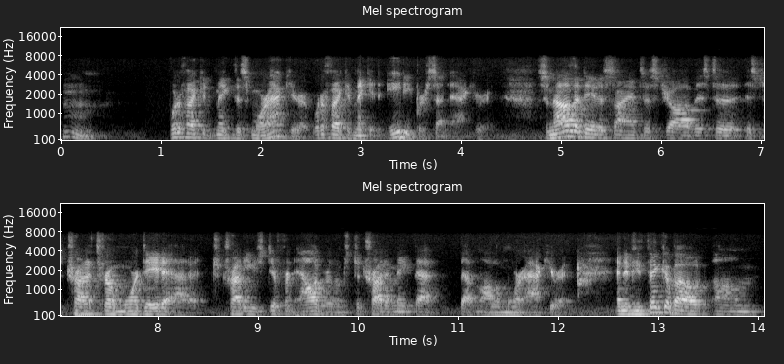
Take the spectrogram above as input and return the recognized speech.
hmm, what if I could make this more accurate? What if I could make it 80% accurate? So now the data scientist's job is to is to try to throw more data at it, to try to use different algorithms to try to make that that model more accurate. And if you think about um,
